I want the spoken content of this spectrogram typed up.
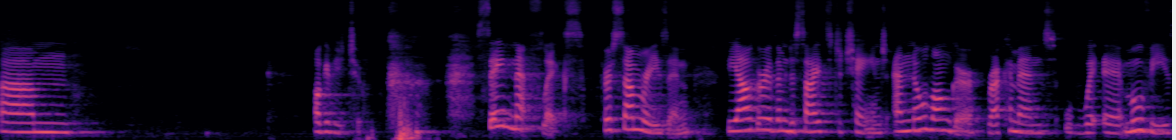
um, I'll give you two. Say Netflix, for some reason, the algorithm decides to change and no longer recommends wi- uh, movies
